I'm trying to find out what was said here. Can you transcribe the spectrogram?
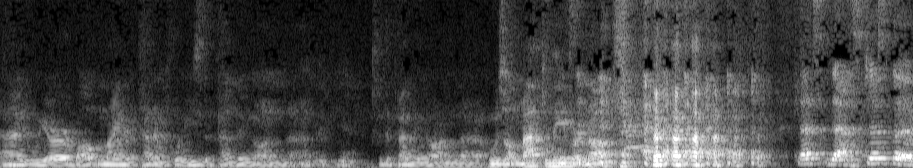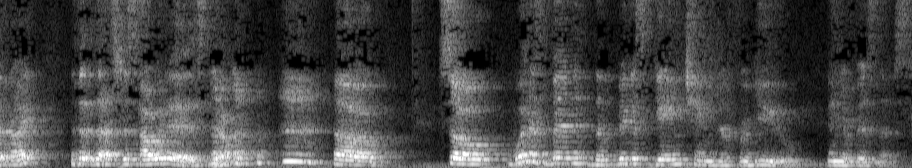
and we are about nine or ten employees, depending on uh, depending on uh, who's on mat leave or not. That's that's just the right. that's just how it is. yeah. Uh, so, what has been the biggest game changer for you in your business?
